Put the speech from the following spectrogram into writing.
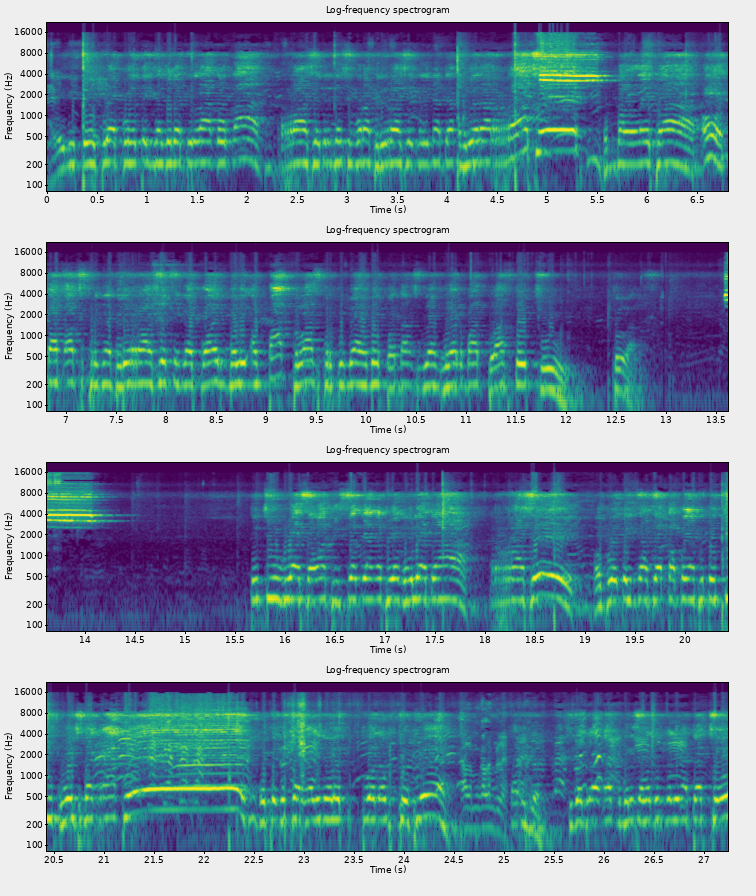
ini double plating yang sudah dilakukan. Rashid Rizal sempurna dari Rashid kali ini ada kembali Rashid melebar. Oh top out sebenarnya dari Rashid sehingga poin beli 14 berpindah untuk batang 99 14 7 17 sama di set yang kedua kembali ada Rasid Obrolin saja tapi yang dituju gue spek Rasid Itu kejar kali ini oleh tuan Joble Kalem kalem boleh Sudah dilakukan kembali sama kali ada Jo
